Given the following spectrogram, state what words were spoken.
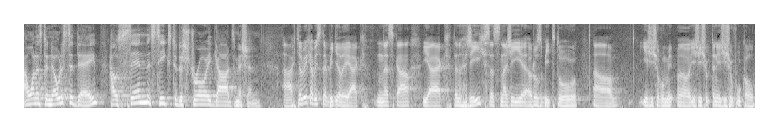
I want us to notice today how sin seeks to destroy God's mission. A chtěl bych, abyste viděli, jak dneska, jak ten hřích se snaží rozbít tu uh, Ježíšovu, uh, Ježíšu, ten Ježíšův úkol.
